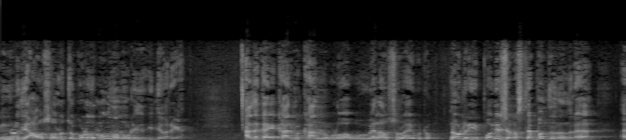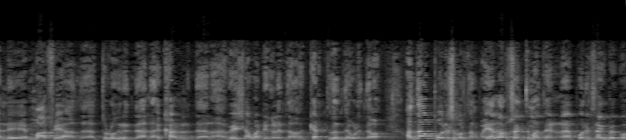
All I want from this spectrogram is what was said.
ಇನ್ನುಳಿದು ಯಾವ ಸವಲತ್ತು ಕೊಡೋದ್ರು ನಾವು ನೋಡಿದ್ವಿ ಇಲ್ಲಿವರೆಗೆ. ಅದಕ್ಕಾಗಿ ಕಾರ್ಮಿಕ ಕಾನೂನುಗಳು ಅವು ಇವೆಲ್ಲ ಶುರು ಆಗಿಬಿಟ್ಟು ನೋಡಿರಿ, ಈ ಪೊಲೀಸ್ ವ್ಯವಸ್ಥೆ ಬಂದದಂದ್ರೆ ಅಲ್ಲಿ ಮಾಫಿಯಾ ಅದ ತುಡುಗರಿದ್ದಾರೆ ಕಳ್ಳರಿದ್ದಾರೆ ವೇಷವಾಟಿಗಳಿದ್ದಾವೆ ಕೆಟ್ಟ ದಂಧೆಗಳಿದ್ದಾವೆ ಅಂದಾಗ ಪೊಲೀಸ್ ಬರ್ತಾರಪ್ಪ. ಎಲ್ಲರೂ ಸತ್ಯ ಮಾತಾಡಿದ್ರೆ ಪೊಲೀಸ್ ಆಗಬೇಕು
